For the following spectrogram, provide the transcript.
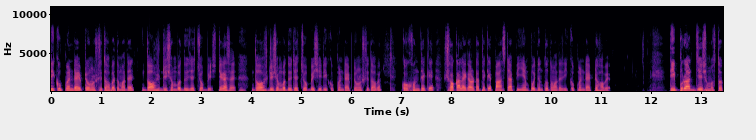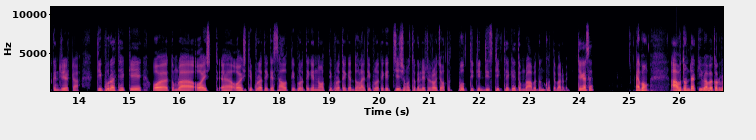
রিক্রুটমেন্ট ড্রাইভটা অনুষ্ঠিত হবে তোমাদের দশ ডিসেম্বর দুই হাজার চব্বিশ, ঠিক আছে? দশ ডিসেম্বর দুই হাজার চব্বিশ এই রিক্রুটমেন্ট ড্রাইভটা অনুষ্ঠিত হবে। কখন থেকে? সকাল এগারোটা থেকে পাঁচটা পিএম পর্যন্ত তোমাদের রিক্রুটমেন্ট ড্রাইভটা হবে। ত্রিপুরার যে সমস্ত ক্যান্ডিডেটরা ত্রিপুরা থেকে তোমরা ওয়েস্ট ওয়েস্ট ত্রিপুরা থেকে, সাউথ ত্রিপুরা থেকে, নর্থ ত্রিপুরা থেকে, ধলাই ত্রিপুরা থেকে, যে সমস্ত ক্যান্ডিডেট রয়েছে, অর্থাৎ প্রতিটি ডিস্ট্রিক্ট থেকে তোমরা আবেদন করতে পারবে, ঠিক আছে? এবং আবেদনটা কীভাবে করবে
